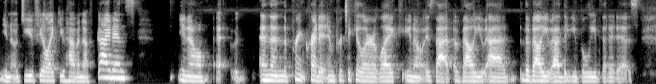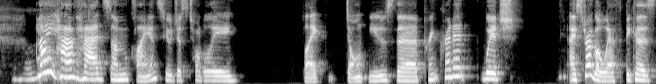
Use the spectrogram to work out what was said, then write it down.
You know do you feel like you have enough guidance? You know eh, and then the print credit in particular like you know is that a value add the value add that you believe that it is? Mm-hmm. i have had some clients who just totally like don't use the print credit which I struggle with because,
